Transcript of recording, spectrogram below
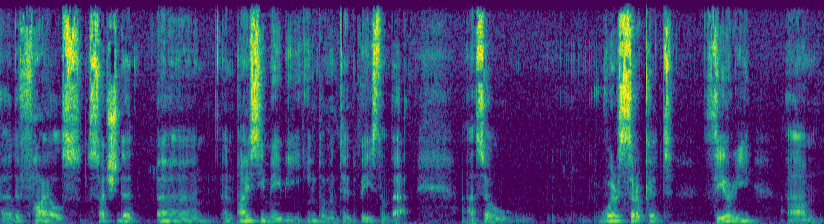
uh, the files such that um, an IC may be implemented based on that. Uh, so where circuit theory um,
